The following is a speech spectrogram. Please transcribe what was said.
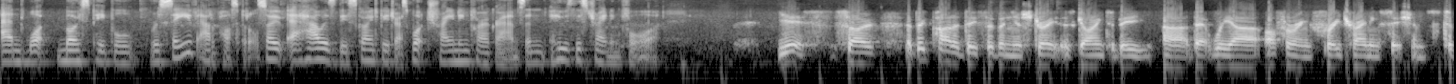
and what most people receive out of hospital. So, uh, how is this going to be addressed? What training programs and who's this training for? Yes. So a big part of Defib in Your Street is going to be uh, that we are offering free training sessions to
